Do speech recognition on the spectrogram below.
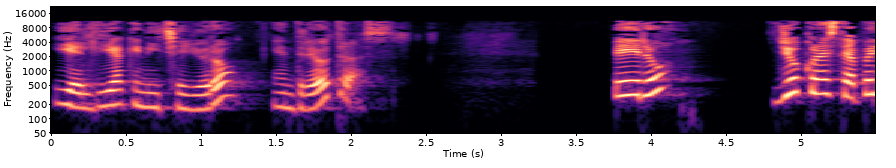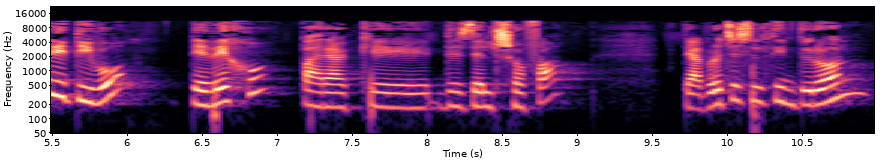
y El día que Nietzsche lloró, entre otras. Pero yo con este aperitivo te dejo para que desde el sofá te abroches el cinturón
